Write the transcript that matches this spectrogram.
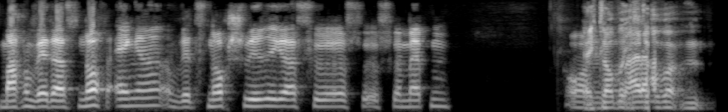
machen wir das noch enger und wird es noch schwieriger für, für, für Mappen. Und ich glaube, ich glaube,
